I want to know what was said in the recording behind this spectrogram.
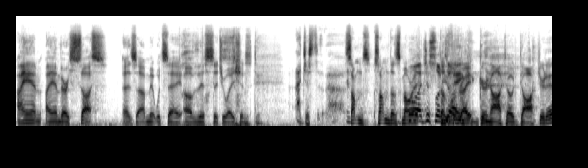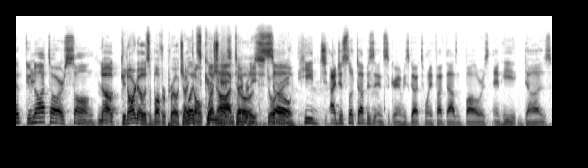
I am I am very sus, as uh, Mitt would say, of this situation. I just uh, something's something doesn't smell Well, right. I just looked doesn't up- think right. Gunarto doctored it? Gunarto's song. No, Gunarto is above reproach. I don't question his integrity. Story? So he, j- I just looked up his Instagram. He's got twenty five thousand followers, and he does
